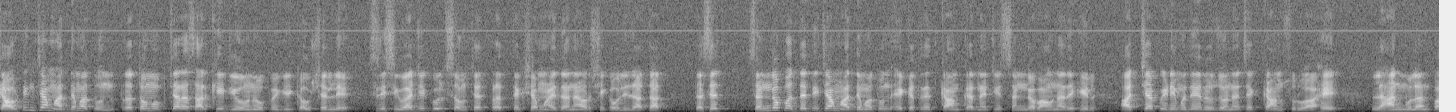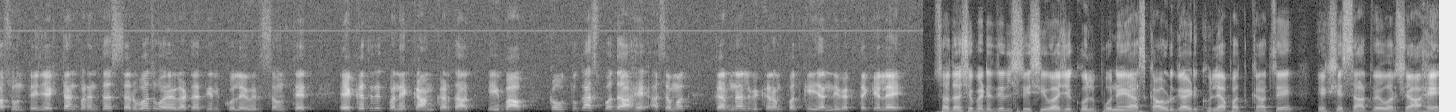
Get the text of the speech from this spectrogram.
स्काउटिंगच्या माध्यमातून प्रथमोपचारासारखी जीवनोपयोगी कौशल्ये श्री शिवाजी कुल संस्थेत प्रत्यक्ष मैदानावर शिकवली जातात. तसेच संघ पद्धतीच्या माध्यमातून एकत्रित काम करण्याची संघभावना देखील आजच्या पिढीमध्ये रुजवण्याचे काम सुरू आहे. लहान मुलांपासून ते ज्येष्ठांपर्यंत सर्वच वयोगटातील कुलवीर संस्थेत एकत्रितपणे काम करतात. ही बाब कौतुकास्पद आहे असं मत कर्नल विक्रम पत्की यांनी व्यक्त केलं आहे पेठेतील श्री शिवाजी कुल पुणे या स्काउट गाईड खुल्या पथकाचे एकशे सातवे वर्ष आहे.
